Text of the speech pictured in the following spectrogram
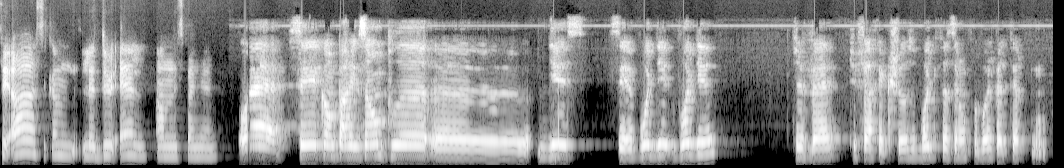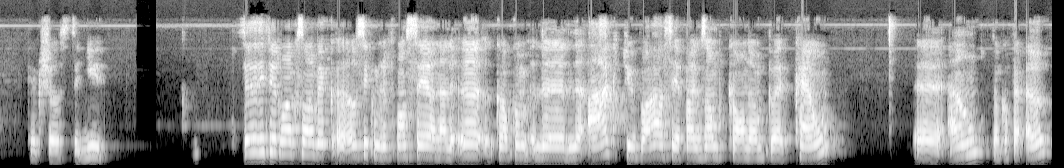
C'est ah, c'est comme le 2L en espagnol. Ouais, c'est comme par exemple euh, c'est voglio, voglio, je vais te faire quelque chose, voglio fazer un favor, je vais te faire quelque chose, c'est you. C'est des différents accents avec euh, aussi comme le français, on a le E, comme, comme le, le A que tu vois, c'est par exemple quand on peut quand, euh, un, donc on fait E.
